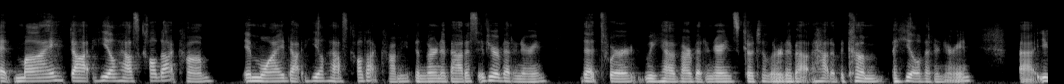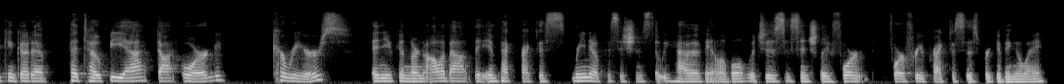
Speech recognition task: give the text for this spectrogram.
at my.healhousecall.com, my.healhousecall.com. You can learn about us if you're a veterinarian. That's where we have our veterinarians go to learn about how to become a heal veterinarian. Uh, you can go to petopia.org careers and you can learn all about the impact practice Reno positions that we have available, which is essentially four four free practices we're giving away,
